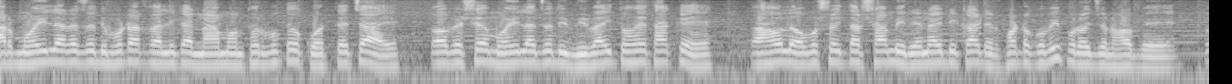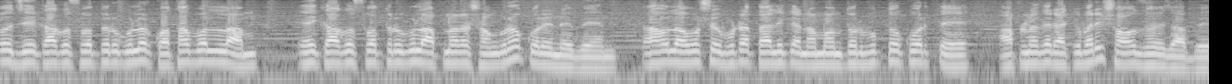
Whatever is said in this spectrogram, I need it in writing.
আর মহিলারা যদি ভোটার তালিকায় নাম অন্তর্ভুক্ত করতে চায়, তবে সে মহিলা যদি বিবাহিত হয়ে থাকে, তাহলে অবশ্যই তার স্বামীর এনআইডি কার্ডের ফটোকপি প্রয়োজন হবে। তো যে কাগজপত্রগুলোর কথা বললাম, এই কাগজপত্রগুলো আপনারা সংগ্রহ করে নেবেন। তাহলে অবশ্যই ভোটার তালিকায় নাম অন্তর্ভুক্ত করতে আপনাদের একেবারেই সহজ হয়ে যাবে।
